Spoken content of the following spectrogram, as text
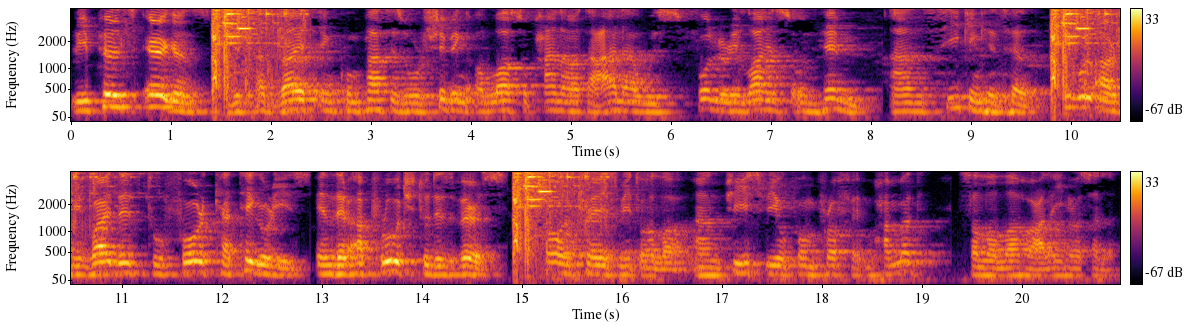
repels arrogance. This advice encompasses worshipping Allah subhanahu wa ta'ala with full reliance on Him and seeking His help. People are divided to four categories in their approach to this verse. All praise be to Allah and peace be upon Prophet Muhammad sallallahu alayhi wasallam.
